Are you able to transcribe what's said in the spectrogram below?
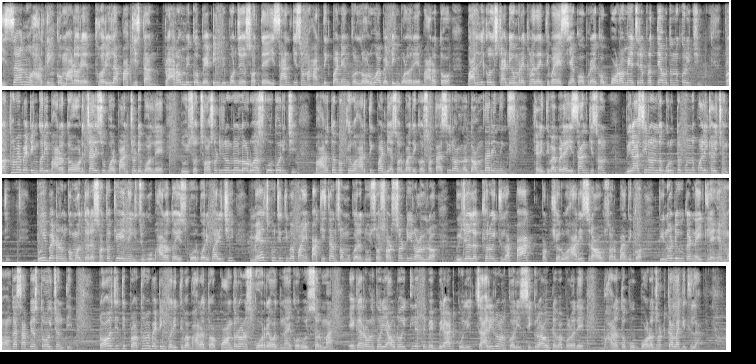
ଇଶାନ ହାର୍ଦ୍ଦିକଙ୍କ ମାଡ଼ରେ ଥରିଲା ପାକିସ୍ତାନ। ପ୍ରାରମ୍ଭିକ ବ୍ୟାଟିଂ ବିପର୍ଯ୍ୟୟ ସତ୍ତ୍ୱେ ଇଶାନ କିଶନ ହାର୍ଦ୍ଦିକ ପାଣ୍ଡ୍ୟାଙ୍କ ଲଢ଼ୁଆ ବ୍ୟାଟିଂ ବଳରେ ଭାରତ ପାଲ୍ଲିକଲ ଷ୍ଟାଡିୟମରେ ଖେଳାଯାଇଥିବା ଏସିଆ କପ୍ର ଏକ ବଡ଼ ମ୍ୟାଚ୍ରେ ପ୍ରତ୍ୟାବର୍ତ୍ତନ କରିଛି। ପ୍ରଥମେ ବ୍ୟାଟିଂ କରି ଭାରତ ଅଡ଼ଚାଳିଶ ଓଭର ପାଞ୍ଚଟି ବଲ୍ରେ ଦୁଇଶହ ଛଅଷଠି ରନ୍ର ଲଢ଼ୁଆ ସ୍କୋର କରିଛି। ଭାରତ ପକ୍ଷରୁ ହାର୍ଦ୍ଦିକ ପାଣ୍ଡ୍ୟା ସର୍ବାଧିକ ସତାଅଶୀ ରନ୍ର ଦମଦାର ଇନିଂସ ଖେଳିଥିବା ବେଳେ ଇଶାନ କିଶନ ବିରାଶୀ ରନ୍ର ଗୁରୁତ୍ୱପୂର୍ଣ୍ଣ ପାଳି ଖେଳିଛନ୍ତି। ଦୁଇ ବ୍ୟାଟରଙ୍କ ମଧ୍ୟରେ ଶତକୀୟ ଇନିଂସ ଯୋଗୁଁ ଭାରତ ଏହି ସ୍କୋର କରିପାରିଛି। ମ୍ୟାଚ୍କୁ ଜିତିବା ପାଇଁ ପାକିସ୍ତାନ ସମ୍ମୁଖରେ ଦୁଇଶହ ସଡ଼ଷଠି ରନ୍ର ବିଜୟ ଲକ୍ଷ୍ୟ ରହିଥିଲା। ପାକ୍ ପକ୍ଷରୁ ହାରିସ ରାଓ୍ୱତ ସର୍ବାଧିକ ତିନୋଟି ୱିକେଟ୍ ନେଇଥିଲେ ହେଁ ମହଙ୍ଗା ସାବ୍ୟସ୍ତ ହୋଇଛନ୍ତି। ଟସ୍ ଜିତି ପ୍ରଥମେ ବ୍ୟାଟିଂ କରିଥିବା ଭାରତ ପନ୍ଦର ରନ୍ ସ୍କୋରରେ ଅଧିନାୟକ ରୋହିତ ଶର୍ମା ଏଗାର ରନ୍ କରି ଆଉଟ୍ ହୋଇଥିଲେ। ତେବେ ବିରାଟ କୋହଲି ଚାରି ରନ୍ କରି ଶୀଘ୍ର ଆଉଟ୍ ହେବା ଫଳରେ ଭାରତକୁ ବଡ଼ ଝଟକା ଲାଗିଥିଲା।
